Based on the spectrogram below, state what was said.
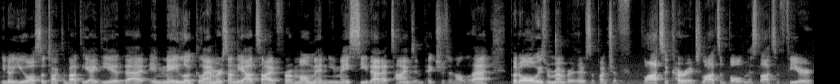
You know you also talked about the idea that it may look glamorous on the outside for a moment. You may see that at times in pictures and all of that but always remember there's a bunch of lots of courage lots of boldness lots of fear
